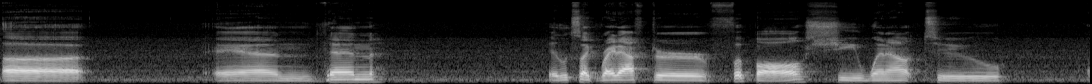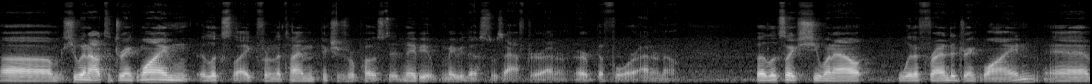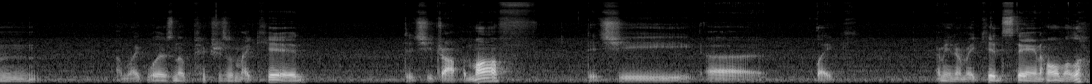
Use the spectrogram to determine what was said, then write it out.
Uh, and then it looks like right after football, she went out to um, she went out to drink wine. It looks like from the time pictures were posted. Maybe maybe this was after I don't or before I don't know. But it looks like she went out with a friend to drink wine and I'm like, well, there's no pictures of my kid. Did she drop him off? Did she, uh, like, I mean, are my kids staying home alone?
